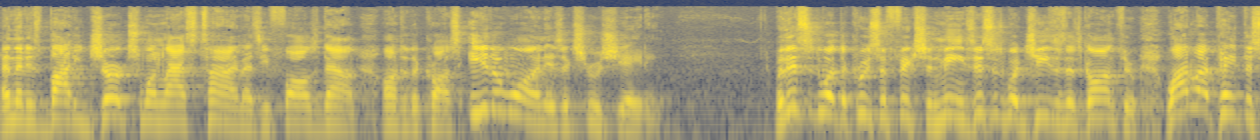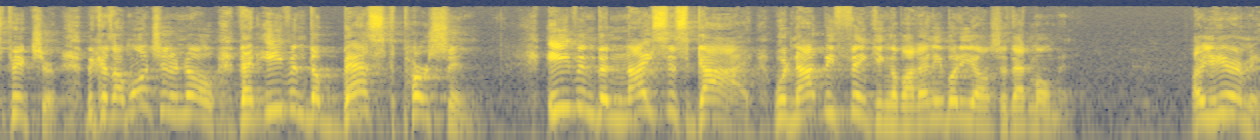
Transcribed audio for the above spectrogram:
and then his body jerks one last time as he falls down onto the cross. Either one is excruciating. But this is what the crucifixion means. This is what Jesus has gone through. Why do I paint this picture? Because I want you to know that even the best person, even the nicest guy, would not be thinking about anybody else at that moment. Are you hearing me?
